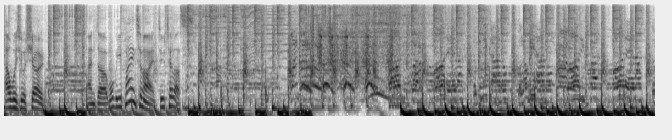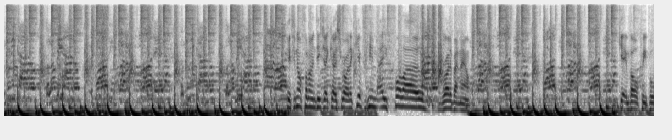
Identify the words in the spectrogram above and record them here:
How was your show? And uh, what were you playing tonight? Do tell us. You're not following DJ Ghost Rider, give him a follow right about now. Get involved, people.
